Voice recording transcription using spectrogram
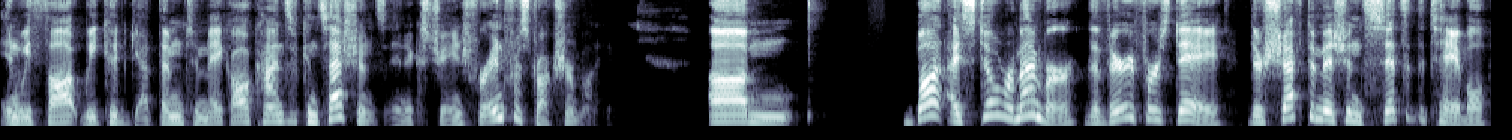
and we thought we could get them to make all kinds of concessions in exchange for infrastructure money. Um, but I still remember the very first day, their chef de mission sits at the table,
